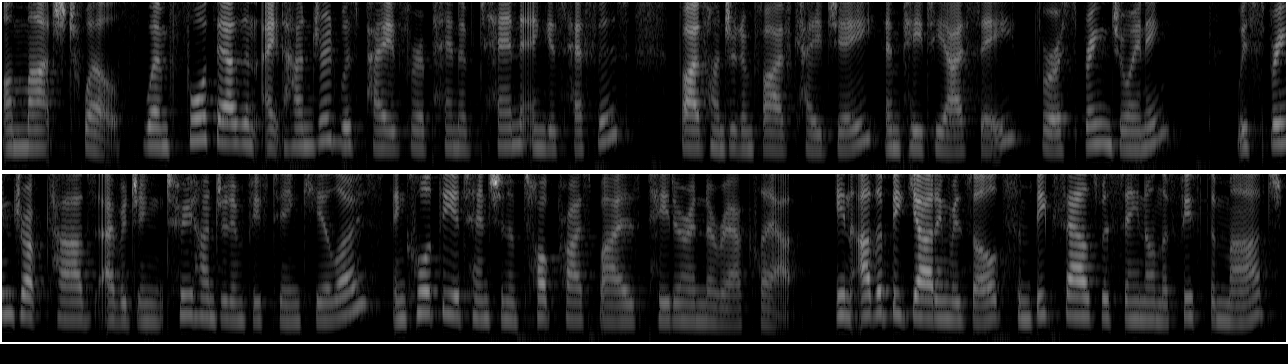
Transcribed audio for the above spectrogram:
on March 12th, when 4,800 was paid for a pen of 10 Angus heifers, 505 kg, and PTIC for a spring joining, with spring drop calves averaging 215 kilos, and caught the attention of top price buyers Peter and Narrow Clout. In other big yarding results, some big sales were seen on the 5th of March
